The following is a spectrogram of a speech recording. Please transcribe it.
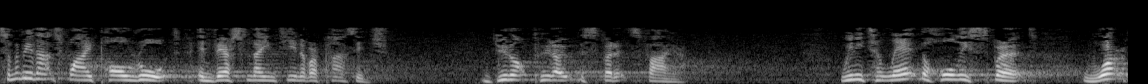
So maybe that's why Paul wrote in verse 19 of our passage, do not put out the Spirit's fire. We need to let the Holy Spirit work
